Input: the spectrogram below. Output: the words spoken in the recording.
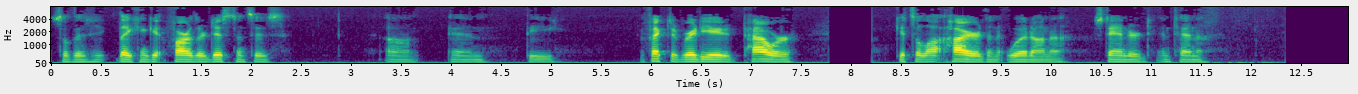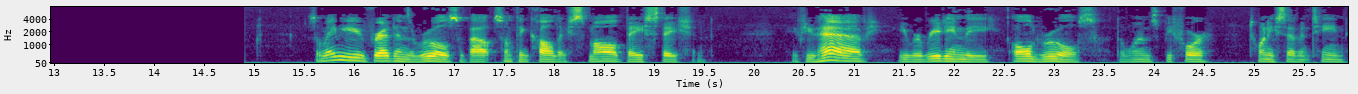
so that they can get farther distances uh, and the affected radiated power gets a lot higher than it would on a standard antenna. So maybe you've read in the rules about something called a small base station. If you have, you were reading the old rules, the ones before 2017.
